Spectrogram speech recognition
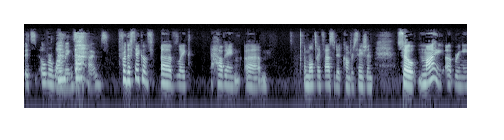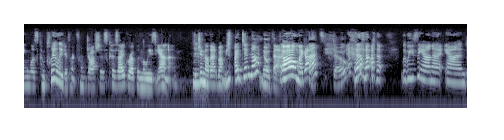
it's overwhelming sometimes. for the sake of of like having um, a multifaceted conversation. So my upbringing was completely different from Josh's because I grew up in Louisiana. Did you know that about me? I did not know that. Oh my god! That's dope. Louisiana and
